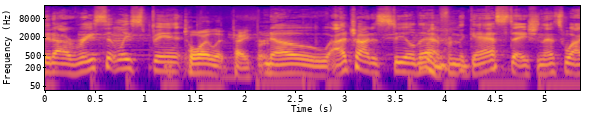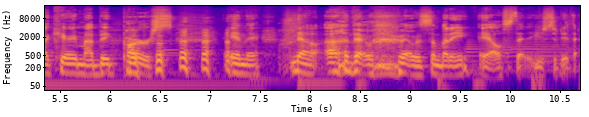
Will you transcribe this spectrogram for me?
that I recently spent. Toilet paper. No, I tried to steal that from the gas station. That's why I carry my big purse in there. No, uh, that was- that was somebody else that used to do that.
